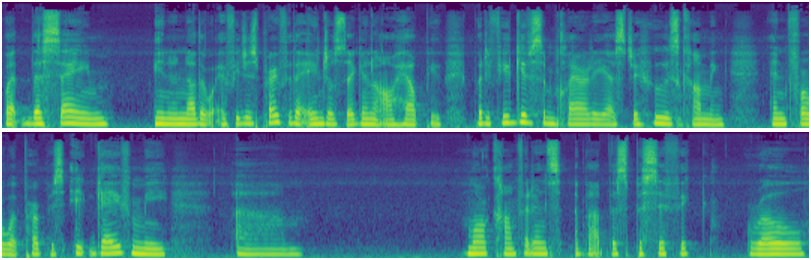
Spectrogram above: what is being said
but the same in another way. If you just pray for the angels, they're going to all help you. But if you give some clarity as to who is coming and for what purpose, it gave me um, more confidence about the specific role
